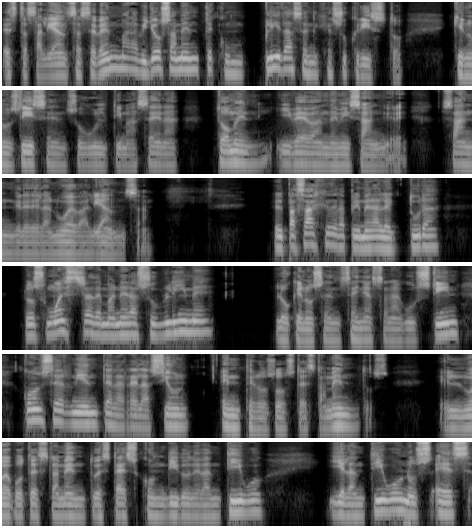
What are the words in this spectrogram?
Estas alianzas se ven maravillosamente cumplidas en Jesucristo, que nos dice en su última cena, tomen y beban de mi sangre, sangre de la nueva alianza. El pasaje de la primera lectura nos muestra de manera sublime lo que nos enseña San Agustín concerniente a la relación entre los dos testamentos. El Nuevo Testamento está escondido en el Antiguo y el Antiguo nos es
